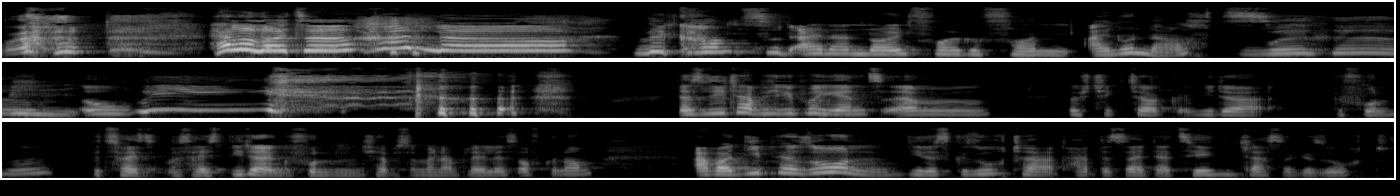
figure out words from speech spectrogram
Hallo Leute! Hallo! Willkommen zu einer neuen Folge von 1 Uhr nachts. Woohoo. Oh, wee! das Lied habe ich übrigens ähm, durch TikTok wieder gefunden. Heißt, was heißt wieder gefunden? Ich habe es in meiner Playlist aufgenommen. Aber die Person, die das gesucht hat, hat es seit der 10. Klasse gesucht.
